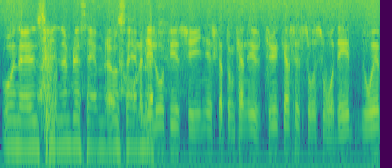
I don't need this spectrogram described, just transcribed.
Och när synen blir sämre och sämre. Ja, men det låter ju cyniskt att de kan uttrycka sig så så. Det är, då är,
